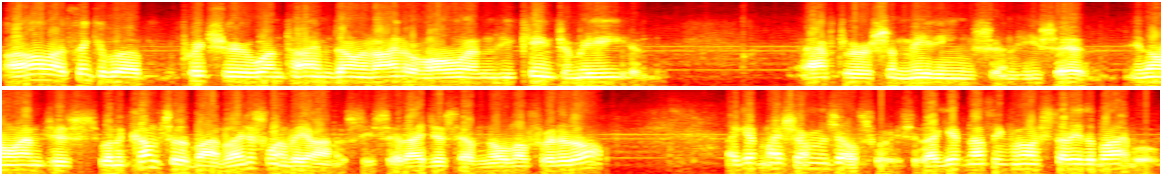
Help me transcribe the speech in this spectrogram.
Well, I think of a preacher one time down in Idaho, and he came to me and after some meetings, and he said, you know, I'm just, when it comes to the Bible, I just want to be honest. He said, I just have no love for it at all. I get my sermons elsewhere. He said, I get nothing from I study of the Bible.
